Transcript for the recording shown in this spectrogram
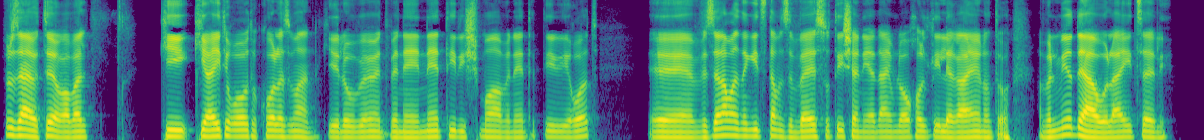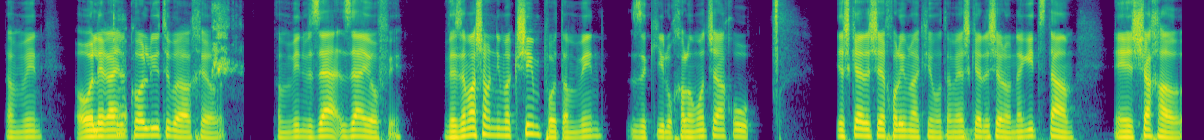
אפילו זה היה יותר, אבל... כי, כי הייתי רואה אותו כל הזמן, כאילו באמת, ונהניתי לשמוע ונהניתי לראות. אה, וזה למה נגיד סתם זה מבאס אותי שאני עדיין לא יכולתי לראיין אותו. אבל מי יודע, אולי יצא לי, אתה מבין? או לראיין כל יוטיובר אחר, אתה מבין? וזה זה היופי. וזה מה שאני מגשים פה, אתה מבין? זה כאילו חלומות שאנחנו... יש כאלה שיכולים להגשים אותם ויש כאלה שלא. נגיד סתם, אה, שחר,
